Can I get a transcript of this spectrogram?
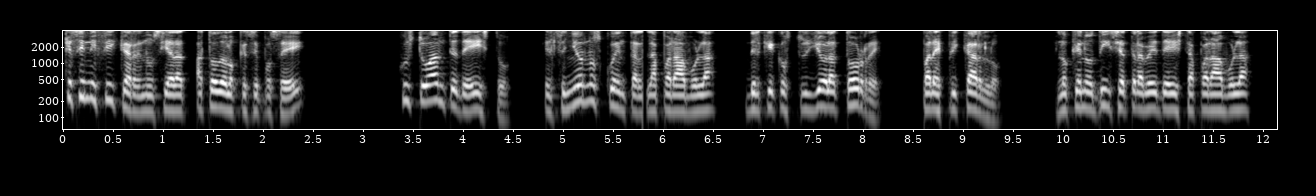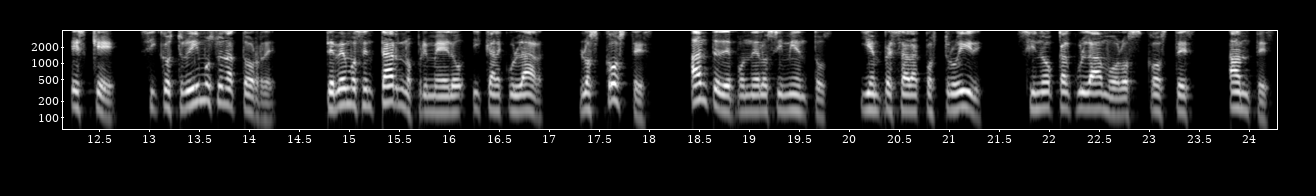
¿Qué significa renunciar a, a todo lo que se posee? Justo antes de esto, el Señor nos cuenta la parábola del que construyó la torre para explicarlo. Lo que nos dice a través de esta parábola es que si construimos una torre, debemos sentarnos primero y calcular los costes antes de poner los cimientos y empezar a construir si no calculamos los costes antes,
